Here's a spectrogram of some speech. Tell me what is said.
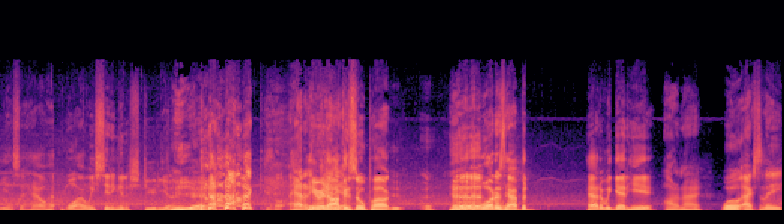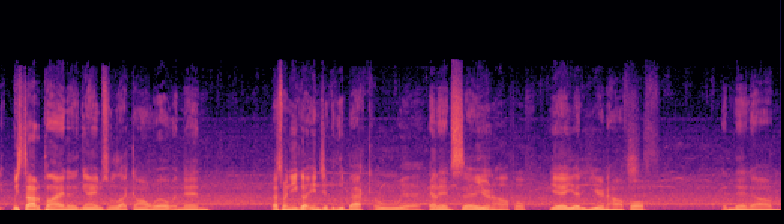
Yeah, so how, ha- why are we sitting in a studio? yeah. How did Here it at get Arkansas Park. what has happened? How did we get here? I don't know. Well, actually, we started playing and the games were like going well, and then that's when you got injured with your back. Oh yeah. And then so a year and a half off. yeah, you had a year and a half off, and then um,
